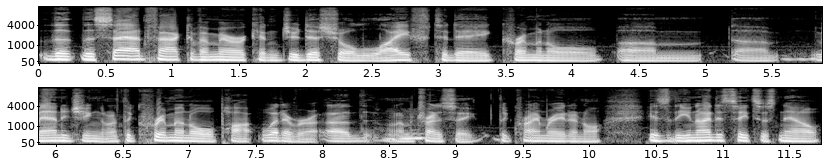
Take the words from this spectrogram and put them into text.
the the sad fact of American judicial life today, criminal um, uh, managing or the criminal po- whatever uh, the, what I'm trying to say, the crime rate and all, is the United States is now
